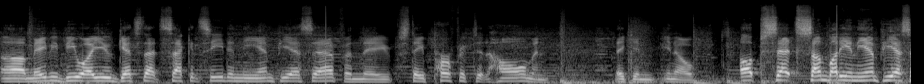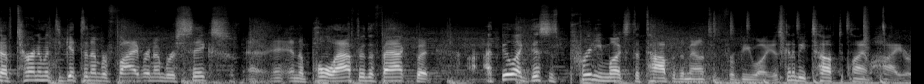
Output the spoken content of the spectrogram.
Uh, maybe BYU gets that second seed in the MPSF, and they stay perfect at home, and they can, you know, upset somebody in the MPSF tournament to get to number five or number six uh, in the poll after the fact. But I feel like this is pretty much the top of the mountain for BYU. It's going to be tough to climb higher.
